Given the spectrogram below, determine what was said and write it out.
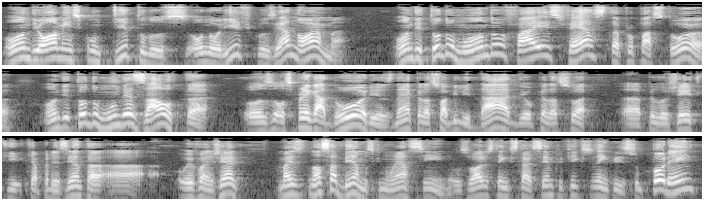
onde homens com títulos honoríficos é a norma onde todo mundo faz festa para o pastor, onde todo mundo exalta os, os, pregadores, né, pela sua habilidade ou pela sua, uh, pelo jeito que, que apresenta a, o evangelho. Mas nós sabemos que não é assim. Os olhos têm que estar sempre fixos em Cristo. Porém,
